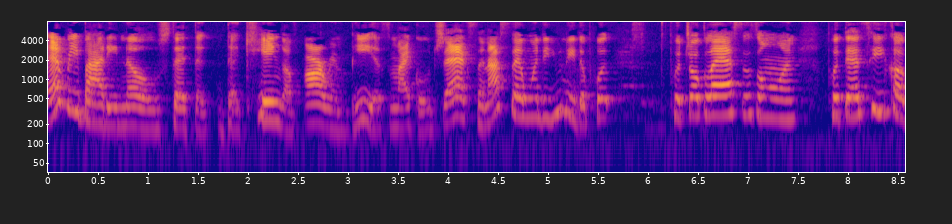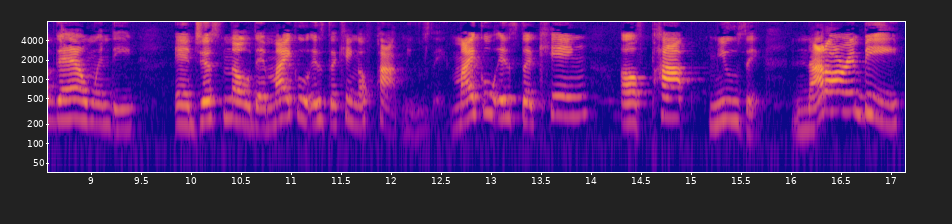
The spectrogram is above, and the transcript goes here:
everybody knows that the, the king of R&B is Michael Jackson. I said, Wendy, you need to put put your glasses on, put that teacup down, Wendy, and just know that Michael is the king of pop music. Michael is the king of pop music, not R&B,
